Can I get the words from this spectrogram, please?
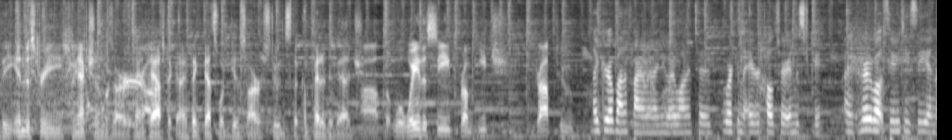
The industry connections are fantastic, and I think that's what gives our students the competitive edge. Uh, but we'll weigh the seed from each drop tube. I grew up on a farm and I knew I wanted to work in the agriculture industry. I heard about CVTC and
